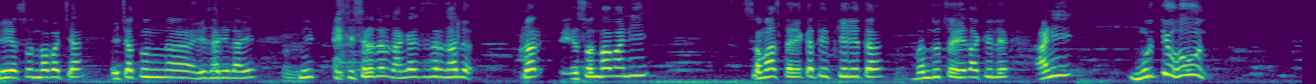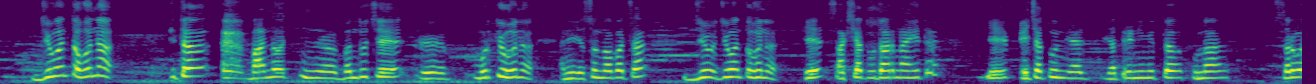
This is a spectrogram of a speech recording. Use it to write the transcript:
हे यशवंत बाबाच्या याच्यातून हे झालेलं आहे. आणि तिसरं जर सांगायचं जर झालं तर यशवंत बाबांनी समाज तर एकत्रित केले तर बंधूचं हे दाखवले आणि मृत्यू होऊन जिवंत होणं तिथं बांधव बंधूचे मृत्यू होणं आणि यशवंत बाबाचा जीव जिवंत होणं हे साक्षात उदाहरण आहेत हे याच्यातून या यात्रेनिमित्त पुन्हा सर्व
